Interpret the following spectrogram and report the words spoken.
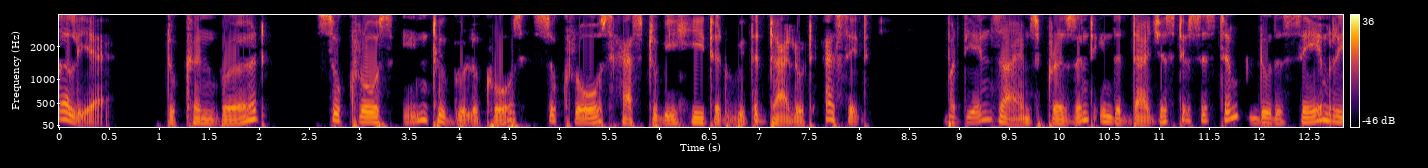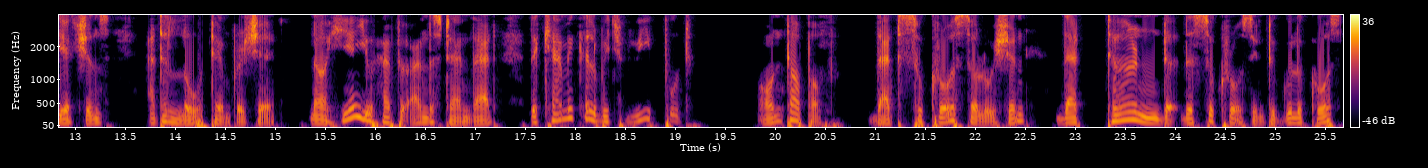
earlier. To convert sucrose into glucose, sucrose has to be heated with a dilute acid. But the enzymes present in the digestive system do the same reactions at a low temperature. Now here you have to understand that the chemical which we put on top of that sucrose solution that turned the sucrose into glucose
